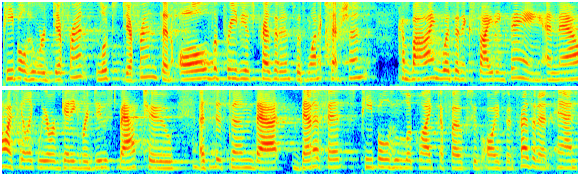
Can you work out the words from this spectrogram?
people who were different looked different than all the previous presidents, with one exception. Combined was an exciting thing. And now I feel like we are getting reduced back to a mm-hmm. system that benefits people who look like the folks who've always been president. And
